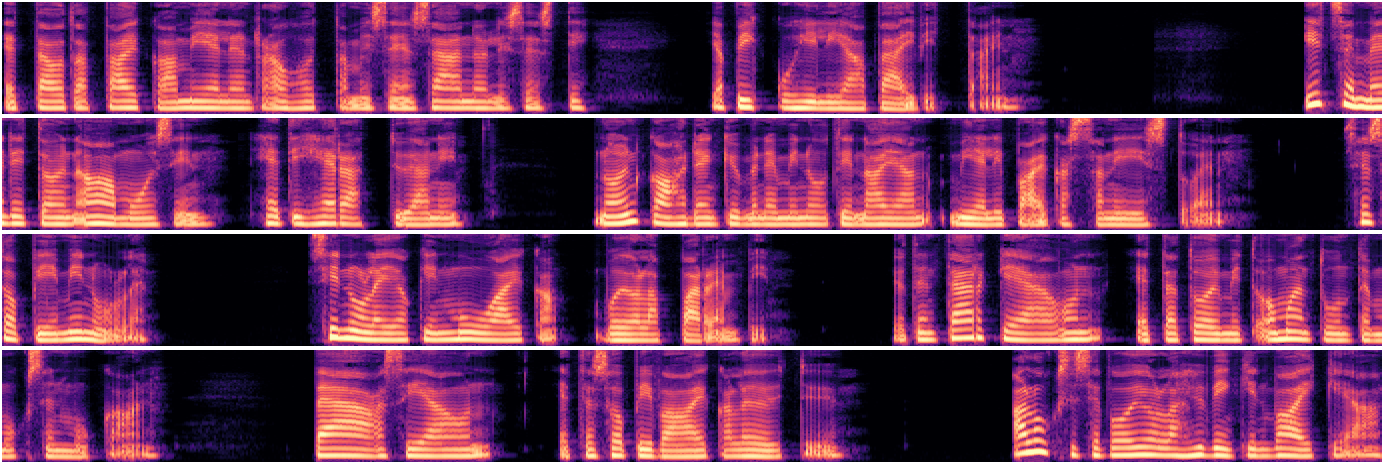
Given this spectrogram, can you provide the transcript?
että otat aikaa mielen rauhoittamiseen säännöllisesti ja pikkuhiljaa päivittäin. Itse meditoin aamuisin heti herättyäni noin 20 minuutin ajan mielipaikassani istuen. Se sopii minulle. Sinulle jokin muu aika voi olla parempi, joten tärkeää on, että toimit oman tuntemuksen mukaan. Pääasia on, että sopiva aika löytyy. Aluksi se voi olla hyvinkin vaikeaa.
